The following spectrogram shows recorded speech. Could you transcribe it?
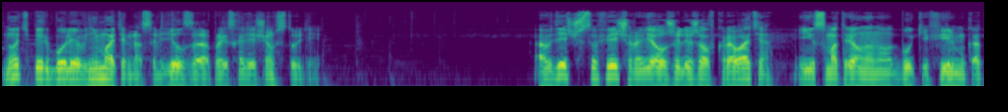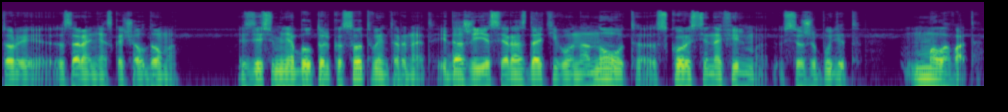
но теперь более внимательно следил за происходящим в студии. А в 10 часов вечера я уже лежал в кровати и смотрел на ноутбуке фильм, который заранее скачал дома. Здесь у меня был только сотовый интернет, и даже если раздать его на ноут, скорости на фильм все же будет маловато.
